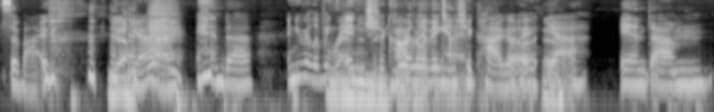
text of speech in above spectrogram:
survive. yeah. Yeah. and uh, And you were living Random in Chicago. we at were the living in time. Chicago. Okay. Yeah. Yeah. And um,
